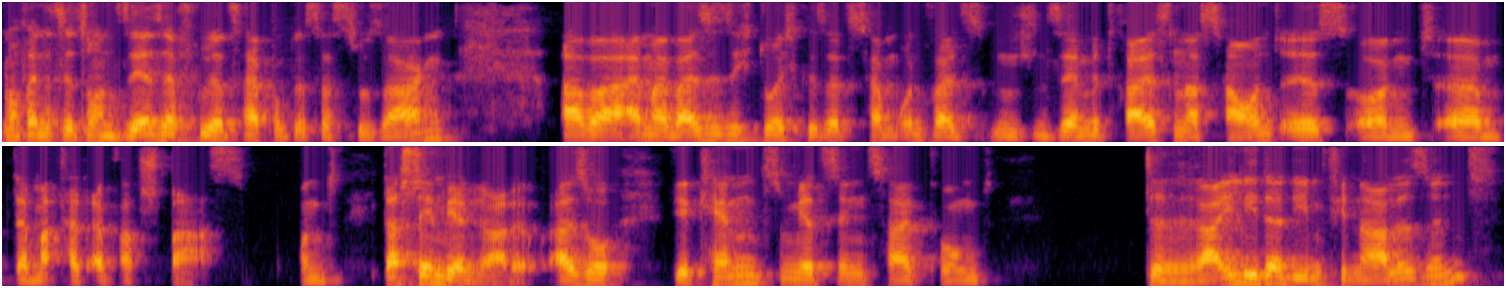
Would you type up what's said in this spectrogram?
Auch wenn es jetzt noch ein sehr, sehr früher Zeitpunkt ist, das zu sagen aber einmal, weil sie sich durchgesetzt haben und weil es ein, sehr mitreißender Sound ist und ähm, der macht halt einfach Spaß. Und da stehen wir gerade. Also wir kennen zum jetzigen Zeitpunkt drei Lieder, die im Finale sind.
